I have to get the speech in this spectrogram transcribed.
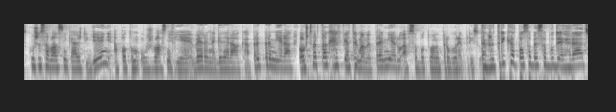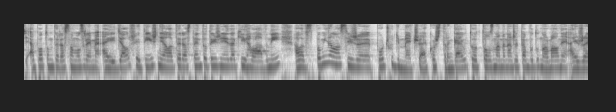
skúša sa vlastne každý deň a potom už vlastne je verejná generálka predpremiéra. Vo štvrtok, v piatok máme premiéru a v sobotu máme prvú reprízu. Takže trikrát po sebe sa bude hrať a potom teda samozrejme aj ďalšie týždne, ale teraz tento týždeň je taký hlavný. Ale spomínala si, že počuť meče ako štrngajú, to, to znamená, že tam budú normálne aj že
